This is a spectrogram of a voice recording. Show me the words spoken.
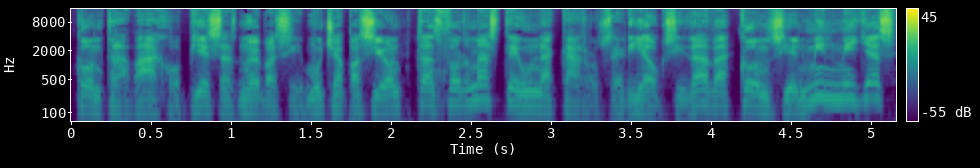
Con trabajo, piezas nuevas y mucha pasión, transformaste una carrocería oxidada con 100.000 millas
